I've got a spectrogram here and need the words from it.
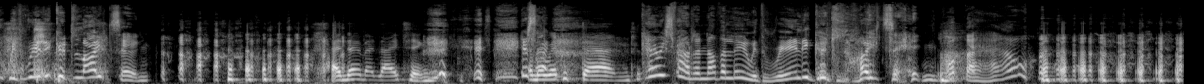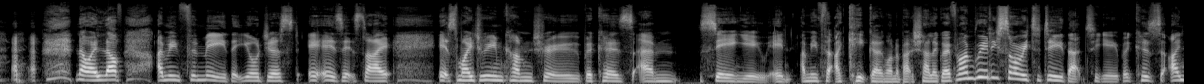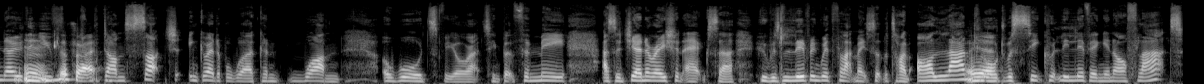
With really good lighting. I know my lighting. It's, it's I know where to stand. Kerry's found another loo with really good lighting. What the hell? no, I love, I mean, for me, that you're just, it is, it's like, it's my dream come true because, um, seeing you in, I mean, I keep going on about Shallow Grave, and I'm really sorry to do that to you because I know that you've Mm, all right. done such incredible work and won awards for your acting. But for me, as a Generation Xer who was living with flatmates at the time, our landlord was secretly living in our flat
